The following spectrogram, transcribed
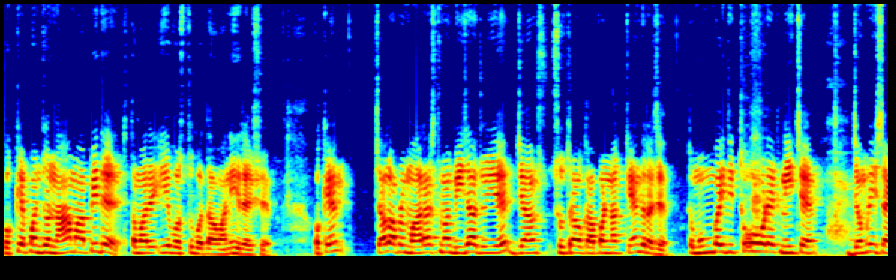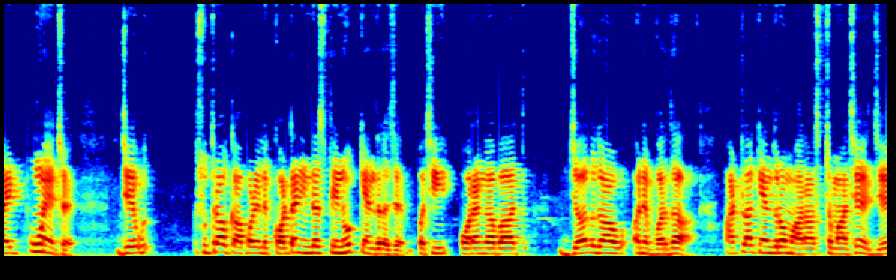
ઓકે, પણ જો નામ આપી દે, તો તમારે એ વસ્તુ બતાવવાની રહેશે. ઓકે? ચાલો આપણે મહારાષ્ટ્રમાં બીજા જોઈએ, જ્યાં સુતરાવ કાપડના કેન્દ્ર છે. તો મુંબઈથી થોડેક નીચે જમણી સાઈડ પુણે છે, જે સુતરાઉ કાપડ એટલે કોટન ઇન્ડસ્ટ્રીનું કેન્દ્ર છે. પછી ઔરંગાબાદ, જલગાંવ અને વર્ધા આટલા કેન્દ્રો મહારાષ્ટ્રમાં છે, જે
